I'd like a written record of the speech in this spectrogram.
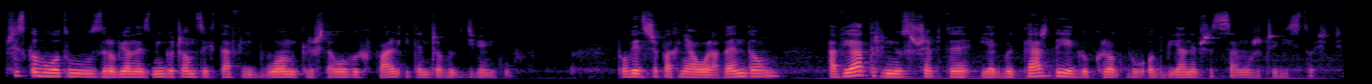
Wszystko było tu zrobione z migoczących tafli błon, kryształowych fal i tęczowych dźwięków. Powietrze pachniało lawendą, a wiatr niósł szepty, jakby każdy jego krok był odbijany przez samą rzeczywistość.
